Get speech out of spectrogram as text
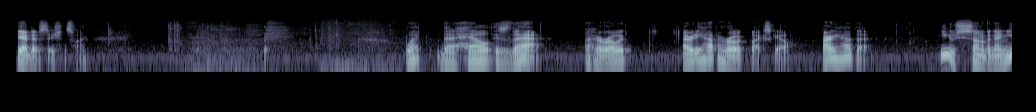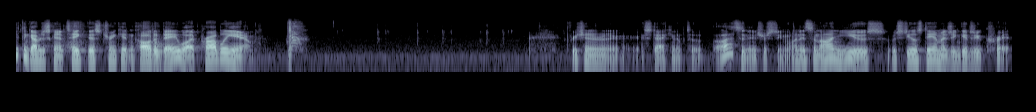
Yeah, Devastation's fine. What the hell is that? A heroic... I already have a heroic black scale. I already have that. You son of a gun. You think I'm just going to take this trinket and call it a day? Well, I probably am. Freaking uh, stacking up to... Oh, that's an interesting one. It's an on-use, which deals damage and gives you crit.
